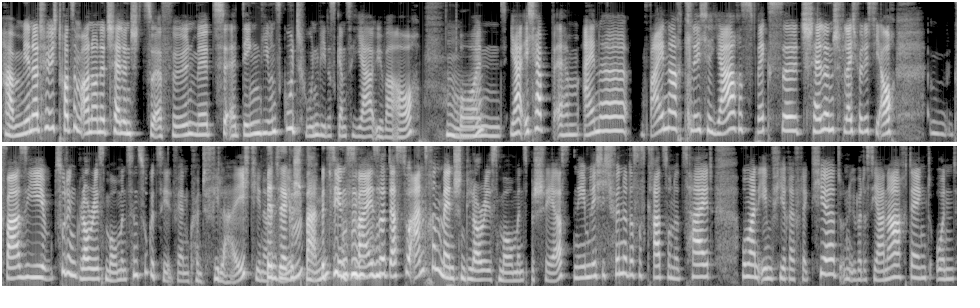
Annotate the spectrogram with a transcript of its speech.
haben wir natürlich trotzdem auch noch eine Challenge zu erfüllen mit äh, Dingen, die uns gut tun, wie das ganze Jahr über auch. Mhm. Und ja, ich habe ähm, eine weihnachtliche Jahreswechsel-Challenge. Vielleicht würde ich die auch quasi zu den Glorious Moments hinzugezählt werden könnte. Vielleicht, je nachdem. Bin sehr gespannt. Beziehungsweise, dass du anderen Menschen Glorious Moments beschwerst. Nämlich, ich finde, das ist gerade so eine Zeit, wo man eben viel reflektiert und über das Jahr nachdenkt. Und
